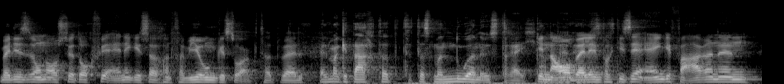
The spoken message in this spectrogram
weil diese Saison Austria doch für einiges auch an Verwirrung gesorgt hat. Weil, weil man gedacht hat, dass man nur an Österreich Genau, weil einfach diese eingefahrenen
